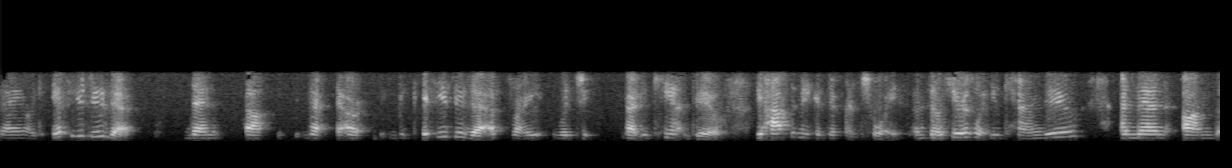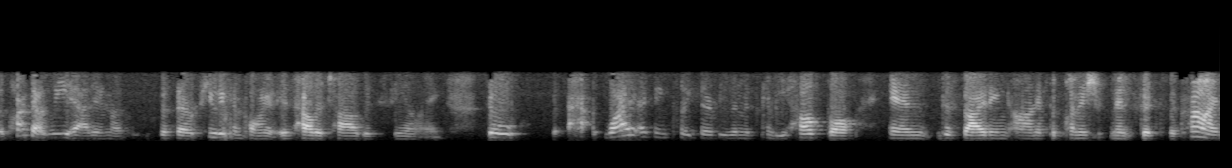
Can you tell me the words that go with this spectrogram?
saying like, if you do this, then uh, that, if you do this, right, which you, that you can't do, you have to make a different choice. And so here's what you can do. And then um, the part that we add in, the, the therapeutic component, is how the child is feeling. So why I think play therapy limits can be helpful in deciding on if the punishment fits the crime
